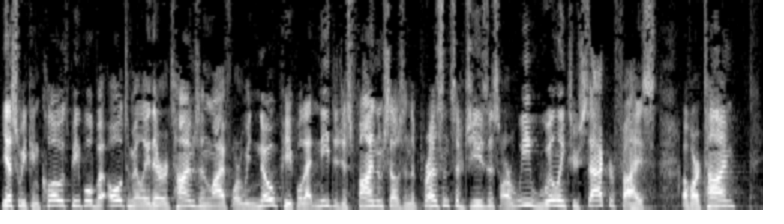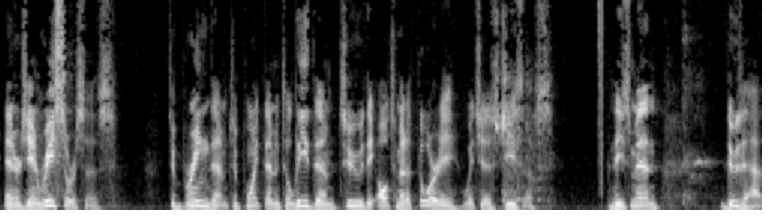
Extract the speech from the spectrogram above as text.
Yes, we can clothe people, but ultimately there are times in life where we know people that need to just find themselves in the presence of Jesus. Are we willing to sacrifice of our time, energy, and resources to bring them, to point them, and to lead them to the ultimate authority, which is Jesus. These men do that.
